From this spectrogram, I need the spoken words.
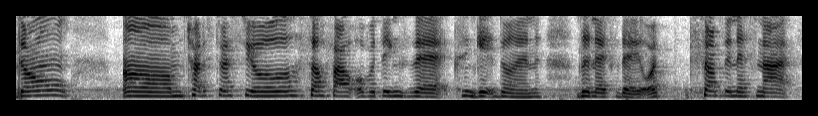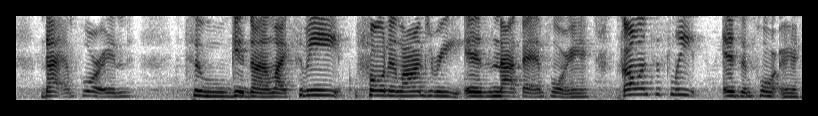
Don't um try to stress yourself out over things that can get done the next day or something that's not that important to get done. Like to me, folding laundry is not that important. Going to sleep is important.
